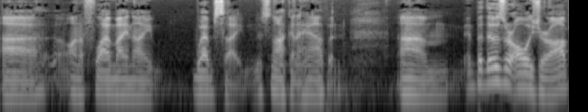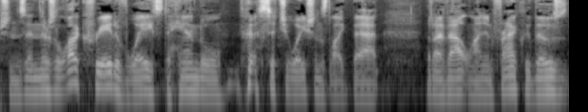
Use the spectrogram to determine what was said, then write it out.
uh, on a fly by night website. It's not going to happen. Um, but those are always your options, and there's a lot of creative ways to handle situations like that that I've outlined. And frankly, those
